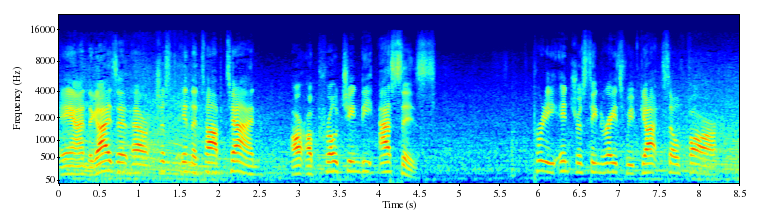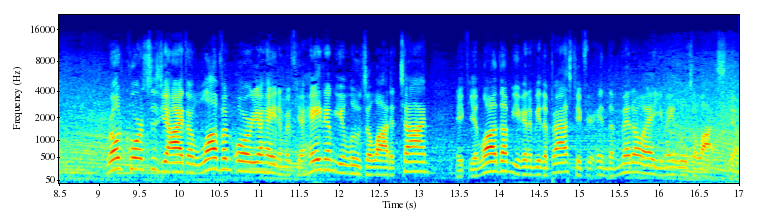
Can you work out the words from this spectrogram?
And the guys that are just in the top 10 are approaching the S's. Pretty interesting race we've got so far. Road courses, you either love them or you hate them. If you hate them, you lose a lot of time. If you love them, you're going to be the best. If you're in the middle, hey, you may lose a lot still.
